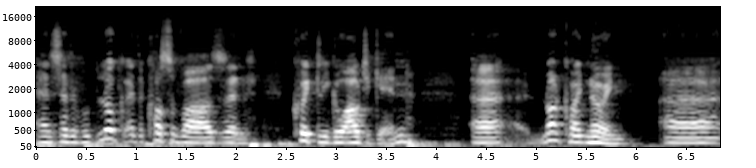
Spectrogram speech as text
and sort of would look at the Kosovars and quickly go out again, uh, not quite knowing uh,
